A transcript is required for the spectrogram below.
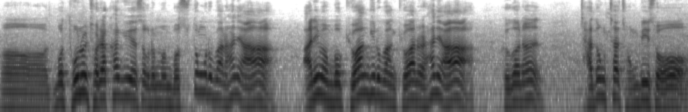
어 뭐 돈을 절약하기 위해서 그러면 뭐 수동으로만 하냐 아니면 뭐 교환기로만 교환을 하냐 그거는 자동차 정비소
